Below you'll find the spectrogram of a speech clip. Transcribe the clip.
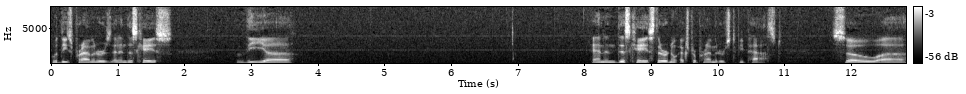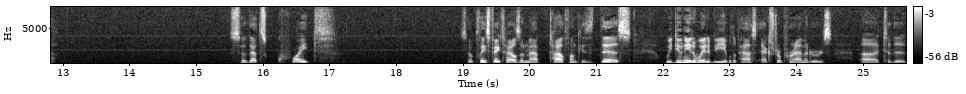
with these parameters, and in this case, the uh, and in this case, there are no extra parameters to be passed. So uh, so that's quite... So place fake tiles on map, tile func is this. We do need a way to be able to pass extra parameters uh, to the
